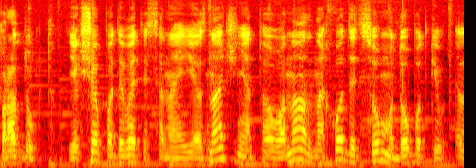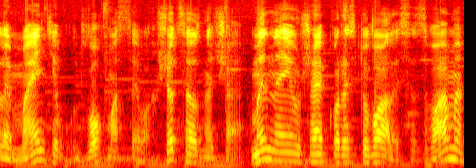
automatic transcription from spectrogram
продукт. Якщо подивитися на її значення, то вона знаходить суму добутків елементів у двох масивах. Що це означає? Ми нею вже користувалися з вами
